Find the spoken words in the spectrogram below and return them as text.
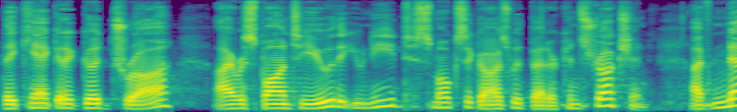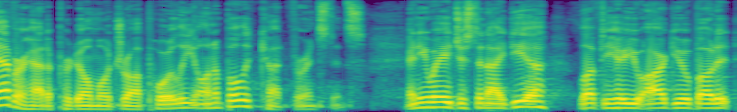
they can't get a good draw, I respond to you that you need to smoke cigars with better construction. I've never had a Perdomo draw poorly on a bullet cut, for instance. Anyway, just an idea. Love to hear you argue about it.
